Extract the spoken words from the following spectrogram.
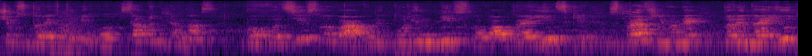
щоб зберегти його саме для нас. Бо оці слова, вони корінні слова українські, справжні, вони передають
